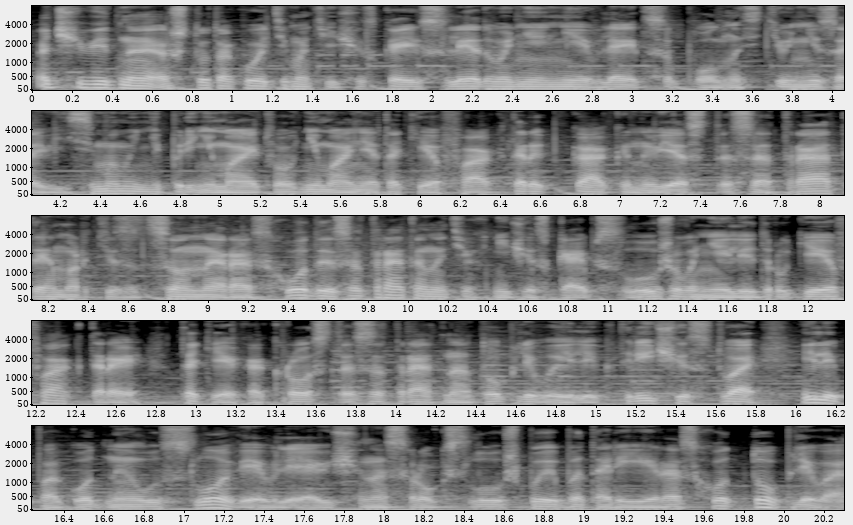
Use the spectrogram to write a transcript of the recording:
Очевидно, что такое тематическое исследование не является полностью независимым и не принимает во внимание такие факторы, как инвест-затраты затраты, амортизационные расходы, затраты на техническое обслуживание или другие факторы, такие как рост затрат на топливо и электричество или погодные условия, влияющие на срок службы батареи и расход топлива.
